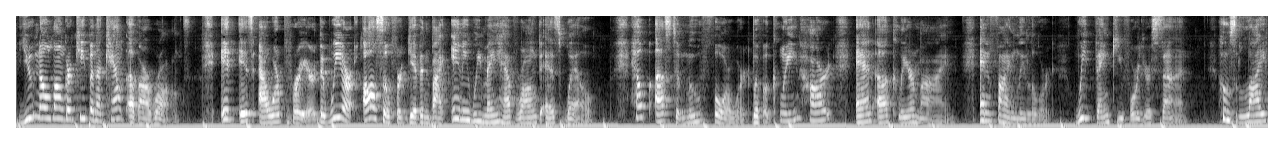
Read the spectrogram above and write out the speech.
you no longer keep an account of our wrongs. It is our prayer that we are also forgiven by any we may have wronged as well. Help us to move forward with a clean heart and a clear mind. And finally, Lord, we thank you for your Son whose life,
